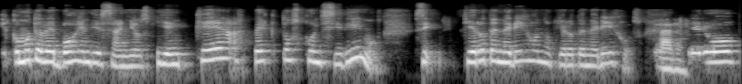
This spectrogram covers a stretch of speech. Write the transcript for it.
¿Y cómo te ves vos en 10 años? ¿Y en qué aspectos coincidimos? Si quiero tener hijos, no quiero tener hijos. Claro. Pero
